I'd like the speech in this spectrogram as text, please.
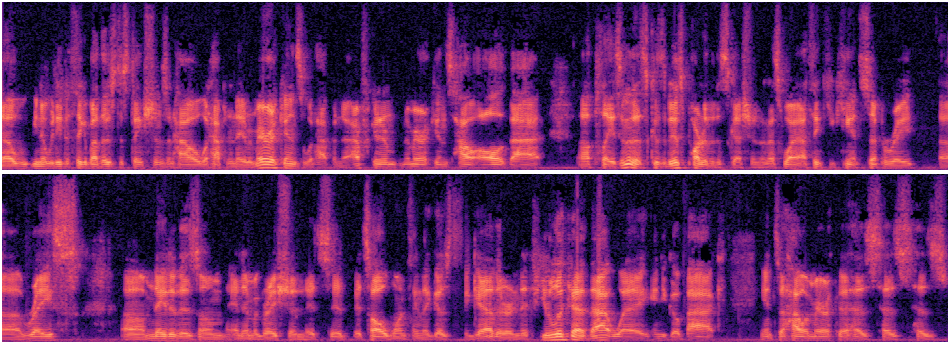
uh, you know we need to think about those distinctions and how what happened to Native Americans, what happened to African Americans, how all of that uh, plays into this because it is part of the discussion, and that's why I think you can't separate uh, race, um, nativism, and immigration. It's it, it's all one thing that goes together, and if you look at it that way and you go back into how America has has has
